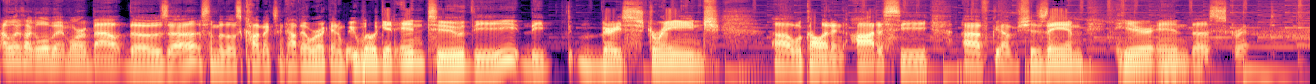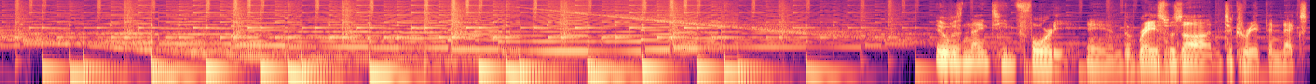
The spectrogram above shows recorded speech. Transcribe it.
I want to talk a little bit more about those uh, some of those comics and how they work, and we will get into the the very strange, uh, we'll call it an odyssey of, of Shazam here in the script. It was 1940 and the race was on to create the next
